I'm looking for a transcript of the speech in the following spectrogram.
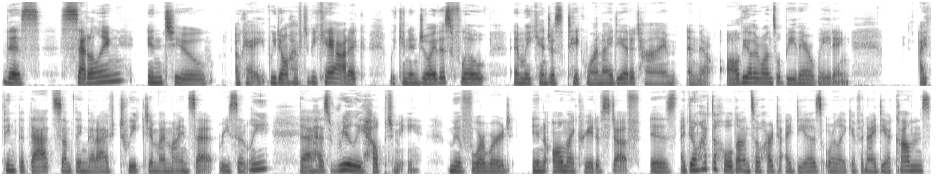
this settling into okay, we don't have to be chaotic. We can enjoy this float and we can just take one idea at a time, and all the other ones will be there waiting. I think that that's something that I've tweaked in my mindset recently that has really helped me move forward in all my creative stuff is I don't have to hold on so hard to ideas or like if an idea comes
